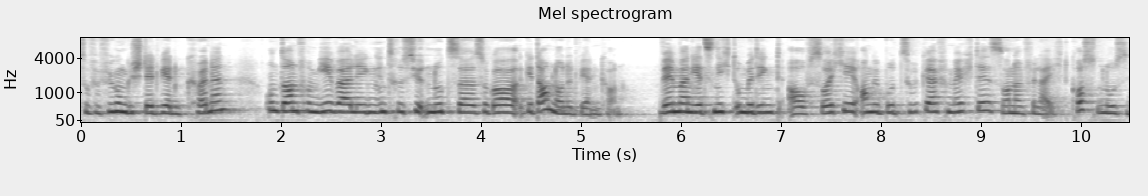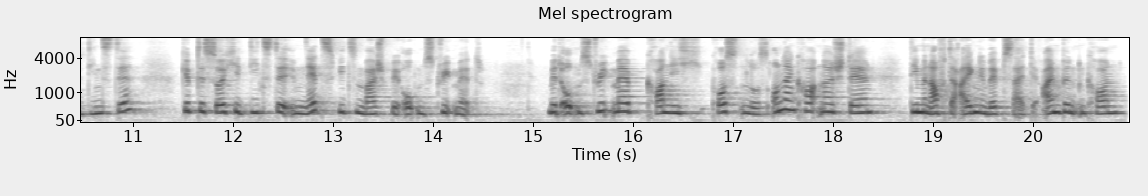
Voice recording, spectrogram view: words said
zur Verfügung gestellt werden können und dann vom jeweiligen interessierten Nutzer sogar gedownloadet werden kann. Wenn man jetzt nicht unbedingt auf solche Angebote zurückgreifen möchte, sondern vielleicht kostenlose Dienste, gibt es solche Dienste im Netz wie zum Beispiel OpenStreetMap. Mit OpenStreetMap kann ich kostenlos Online-Karten erstellen, die man auf der eigenen Webseite einbinden kann,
